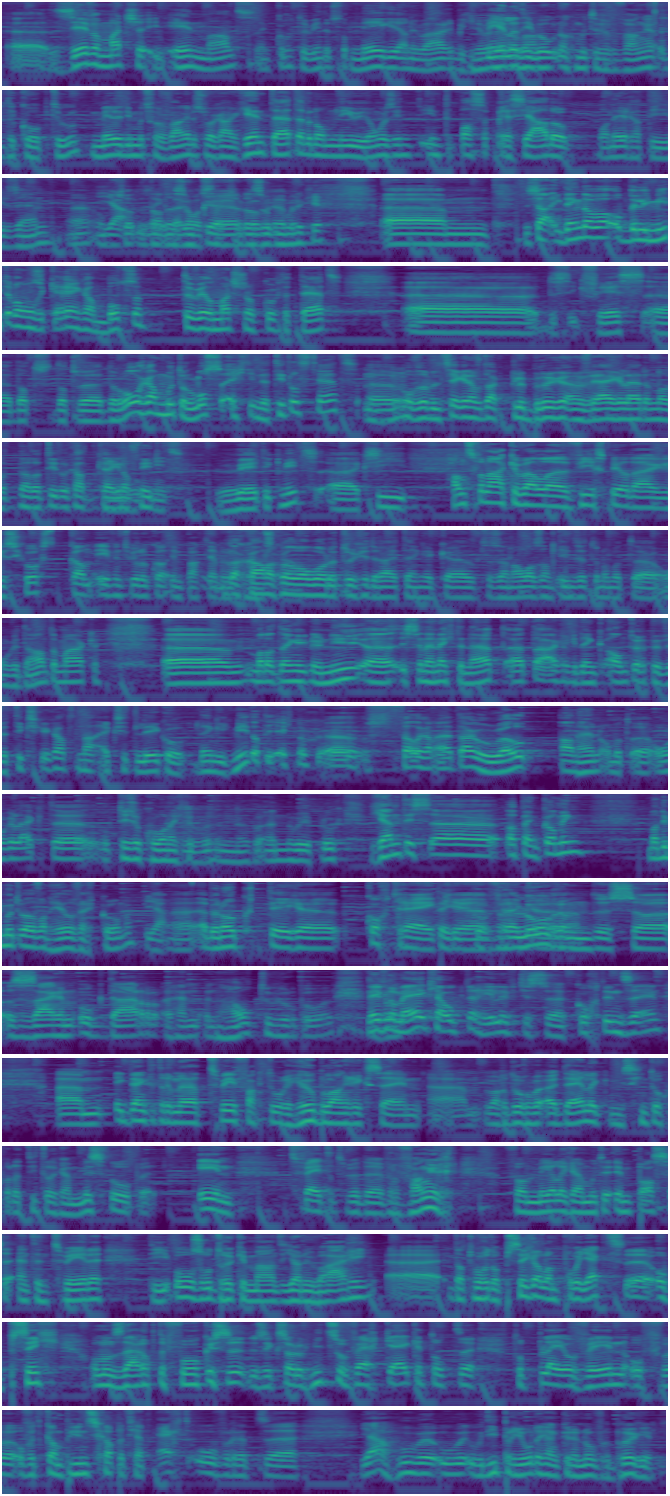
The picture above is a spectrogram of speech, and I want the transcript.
Eh, zeven matchen in één maand, een korte winterstop, 9 januari beginnen we. Melen die we ook nog moeten vervangen op de koop toe. Melen die moet vervangen, dus we gaan geen tijd hebben om nieuwe jongens in, in te passen. Preciado, wanneer gaat die hier zijn? Hè, Ja, zo dat is ook, eh, dat is ook hebben. moeilijker. Ehm, dus ja, ik denk dat we op de limieten van onze kern gaan botsen. Te veel matchen op korte tijd. Eh, dus ik vrees dat, dat we de rol gaan moeten lossen echt in de titelstrijd. Mhm. Of dat wil zeggen of dat Club Brugge een vrijgeleide naar, naar de titel gaat krijgen of ook niet, weet ik niet. Ik zie, Hans van Aken wel vier speeldagen geschorst, kan eventueel ook wel impact hebben dat gaat nog wel wel worden teruggedraaid, denk ik. Eh, Ze zijn alles aan het inzetten om het eh, ongedaan te maken. Ehm, maar dat denk ik nu niet. Eh, is er een echte uit uitdager? Ik denk Antwerpen heeft het gehad. Na Exit Leco denk ik niet dat die echt nog eh, fel gaan uitdagen. Hoewel aan hen om het eh, ongelijk te... Het is ook gewoon echt een, een, een goede ploeg. Gent is eh, up and coming. Maar die moeten wel van heel ver komen. Ja. Eh, hebben ook tegen... Kortrijk, Tegen eh, Kortrijk, verloren. eh, dus ze zagen ook daar hen een halt toegeroepen worden. Nee, voor mij, ik ga ook daar heel eventjes kort in zijn. Ehm, ik denk dat er inderdaad twee factoren heel belangrijk zijn, ehm, waardoor we uiteindelijk misschien toch wel de titel gaan mislopen. Eén, het feit dat we de vervanger van Melen gaan moeten inpassen. En ten tweede, die o zo drukke maand januari. Eh, dat wordt op zich al een project eh, op zich om ons daarop te focussen. Dus ik zou nog niet zo ver kijken tot, eh, tot play-off 1 of, of het kampioenschap. Het gaat echt over het, ja, hoe, we, hoe die periode gaan kunnen overbruggen.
